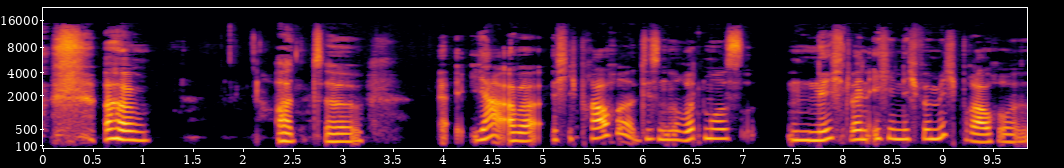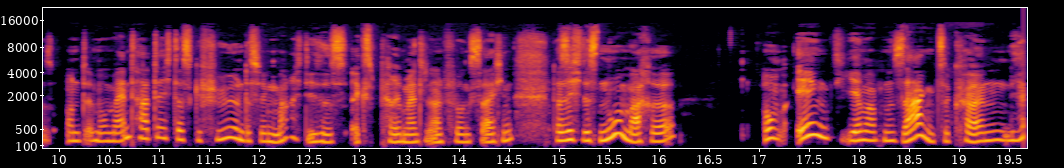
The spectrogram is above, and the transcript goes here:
ähm, und äh, äh, ja, aber ich, ich brauche diesen Rhythmus nicht, wenn ich ihn nicht für mich brauche. Und im Moment hatte ich das Gefühl, und deswegen mache ich dieses Experiment in Anführungszeichen, dass ich das nur mache, um irgendjemandem sagen zu können, ja,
